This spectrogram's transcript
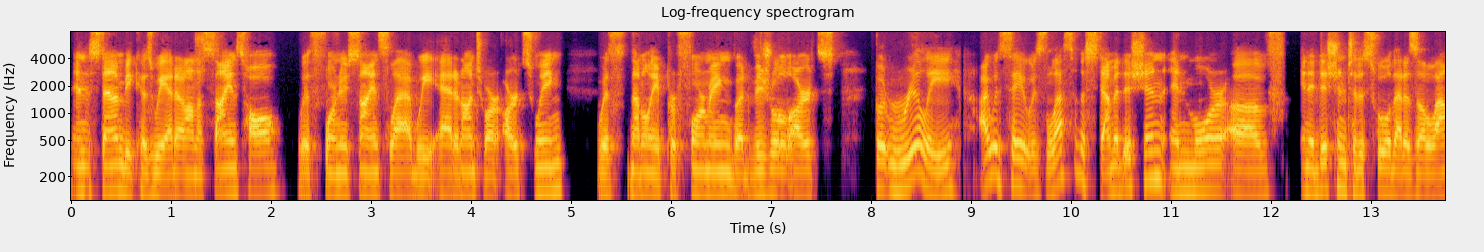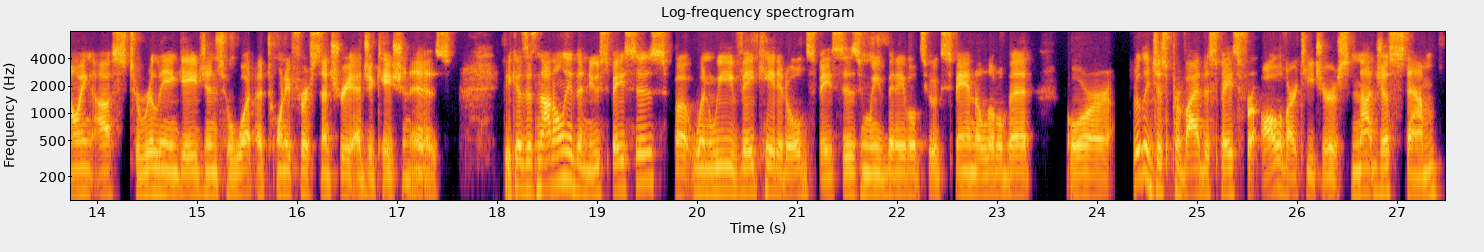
in STEM because we added on a science hall with four new science lab. We added on to our arts wing with not only performing but visual arts But really, I would say it was less of a STEM edition and more of an addition to the school that is allowing us to really engage into what a 21st century education is. Because it's not only the new spaces, but when we vacated old spaces and we've been able to expand a little bit or really just provide the space for all of our teachers, not just STEM,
